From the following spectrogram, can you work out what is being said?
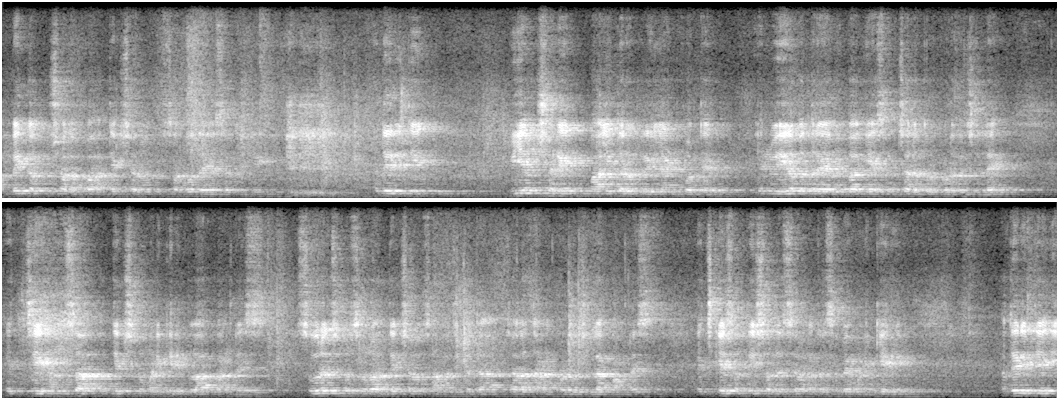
ಅಂಬೇಕರ್ ಕುಶಾಲಪ್ಪ ಅಧ್ಯಕ್ಷರು, ಸರ್ವೋದಯ ಸಮಿತಿ. ಅದೇ ರೀತಿ ವಿ ಎಂ ಶರೀಫ್ ಮಾಲೀಕರು, ಗ್ರೀನ್ಲ್ಯಾಂಡ್ ಕೋಟೆ ಎನ್ ವೀರಭದ್ರಯ್ಯ ವಿಭಾಗೀಯ ಸಂಚಾಲಕರು ಕೊಡಗು ಜಿಲ್ಲೆ ಎಚ್ ಜಿ ಹಂಸ ಅಧ್ಯಕ್ಷರು ಮಡಿಕೇರಿ ಬ್ಲಾಕ್ ಕಾಂಗ್ರೆಸ್, ಸೂರಜ್ ಹೊಸೂರು ಅಧ್ಯಕ್ಷರು ಸಾಮಾಜಿಕ ಜಾಲತಾಣ ಕೊಡಗು ಜಿಲ್ಲಾ ಕಾಂಗ್ರೆಸ್ ಎಚ್ ಕೆ ಸತೀಶ್ ಸದಸ್ಯರು ನಗರಸಭೆ ಮಡಿಕೇರಿ. ಅದೇ ರೀತಿಯಾಗಿ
